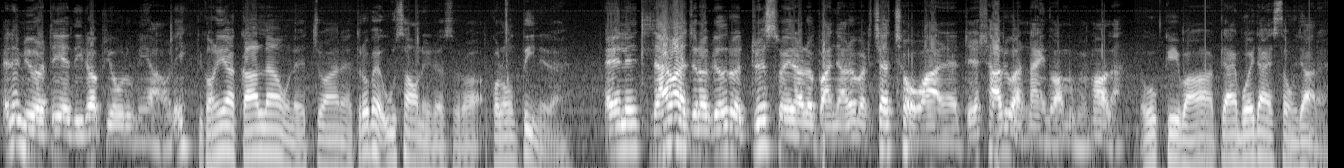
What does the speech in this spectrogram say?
အဲ့လိုမျိုးတော့တရသေးတော့ပြောလို့မရအောင်လေဒီကောင်လေးကကားလမ်းကိုလည်းကျွမ်းတယ်သူတို့ပဲဥဆောင်နေတယ်ဆိုတော့အကုန်လုံးသိနေတယ်အဲ့လေလမ်းမှာကျွန်တော်ပြောသလို drift ဆွဲတာတော့ဘာညာတော့တစ်ချက်ချော်သွားတယ်တခြားလူကနိုင်သွားမှာမဟုတ်လား Okay ပါပြိုင်ပွဲကြိုင်စုံကြတယ်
